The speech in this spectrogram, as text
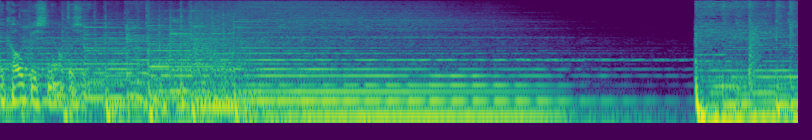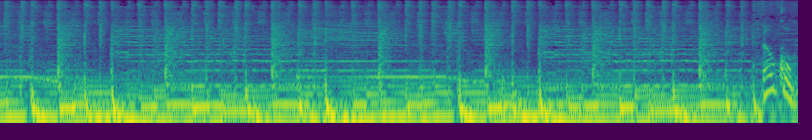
Ik hoop je snel te zien. Welkom.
